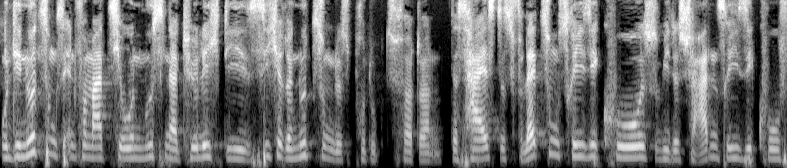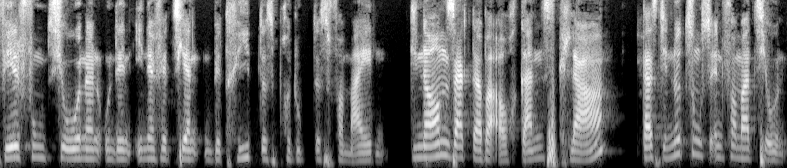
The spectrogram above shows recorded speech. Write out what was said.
Und die Nutzungsinformation muss natürlich die sichere Nutzung des Produkts fördern. Das heißt, das Verletzungsrisiko sowie das Schadensrisiko, Fehlfunktionen und den ineffizienten Betrieb des Produktes vermeiden. Die Norm sagt aber auch ganz klar, dass die Nutzungsinformation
